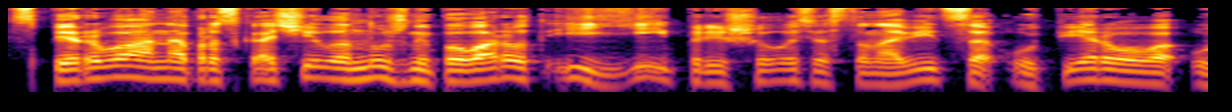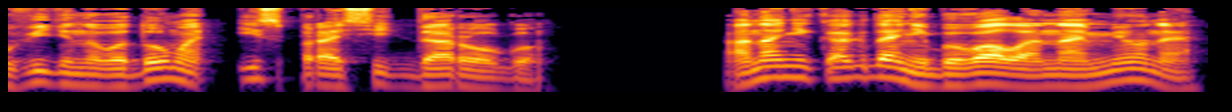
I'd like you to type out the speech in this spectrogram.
Сперва она проскочила нужный поворот, и ей пришлось остановиться у первого увиденного дома и спросить дорогу. Она никогда не бывала на Мёне,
